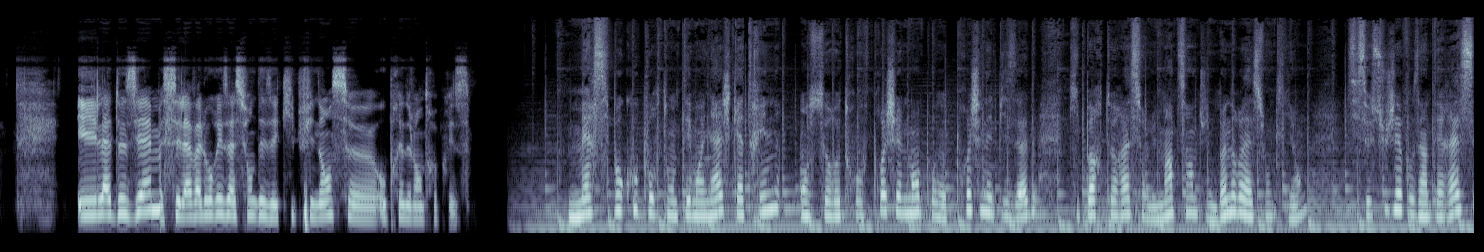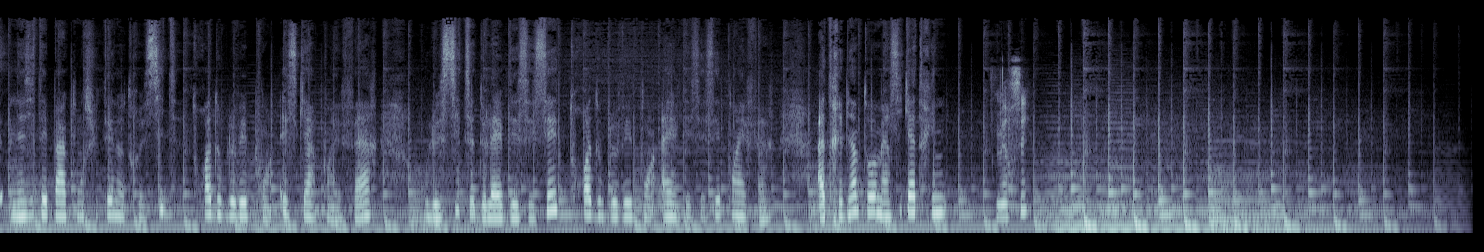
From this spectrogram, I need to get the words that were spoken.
Et la deuxième, c'est la valorisation des équipes finance euh, auprès de l'entreprise. Merci beaucoup pour ton témoignage, Catherine. On se retrouve prochainement pour notre prochain épisode qui portera sur le maintien d'une bonne relation client. Si ce sujet vous intéresse, n'hésitez pas à consulter notre site www.escar.fr ou le site de la FDCC www.afdcc.fr. À très bientôt. Merci, Catherine. Merci.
